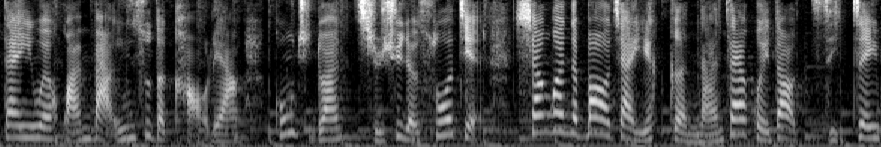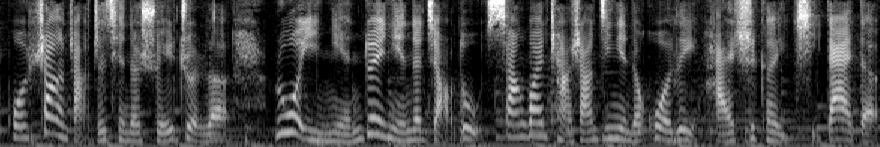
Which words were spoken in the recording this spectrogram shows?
但因为环保因素的考量，供给端持续的缩减，相关的报价也很难再回到这这一波上涨之前的水准了。如果以年对年的角度，相关厂商今年的获利还是可以期待的。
